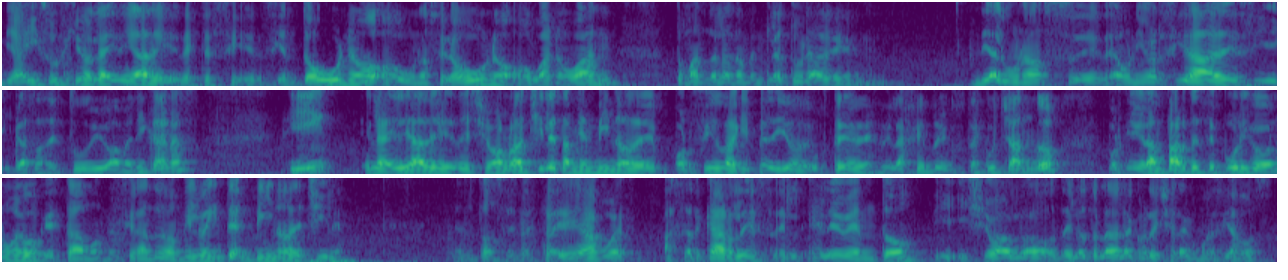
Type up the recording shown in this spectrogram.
De ahí surgió la idea de, este 101 o 101 o 101, tomando la nomenclatura de, algunas eh, universidades y casas de estudio americanas. Y la idea de, llevarlo a Chile también vino de, por feedback y pedido de ustedes, de la gente que nos está escuchando, porque gran parte de ese público nuevo que estábamos mencionando de 2020 vino de Chile. Entonces nuestra idea fue acercarles el, evento y, llevarlo del otro lado de la cordillera, como decías vos.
